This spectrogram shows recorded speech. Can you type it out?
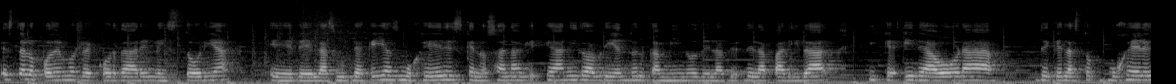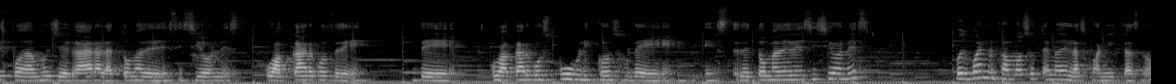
Este lo podemos recordar en la historia eh, de, las, de aquellas mujeres que, nos han, que han ido abriendo el camino de la, de la paridad y, que, y de ahora de que las mujeres podamos llegar a la toma de decisiones o a cargos de, o a cargos públicos de, este, de, toma de decisiones, pues bueno, el famoso tema de las Juanitas, ¿no?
